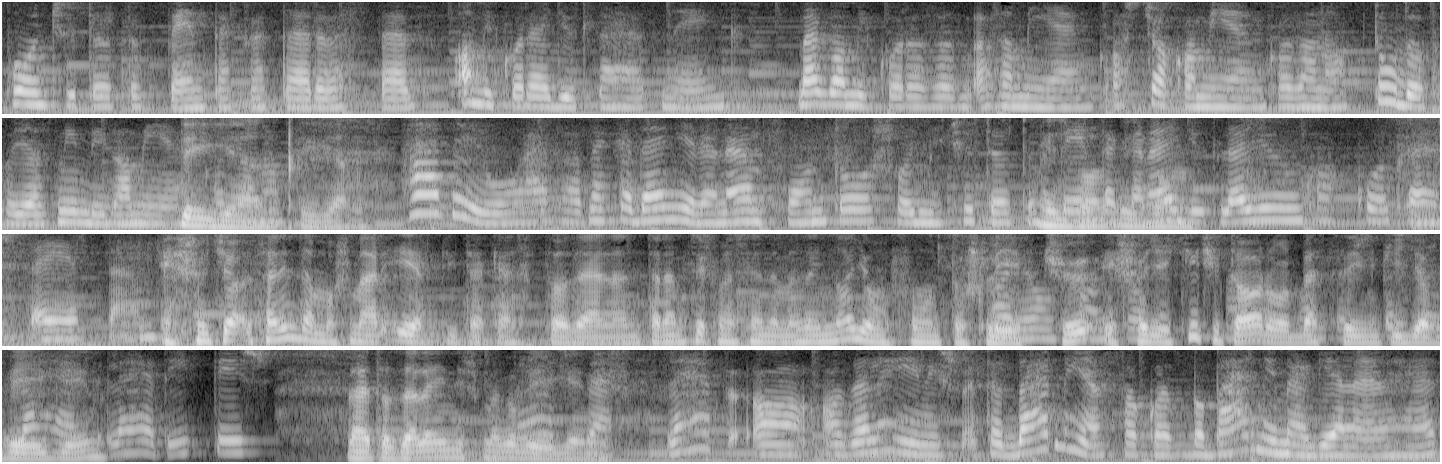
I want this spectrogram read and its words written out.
pont csütörtök péntekre tervezted, amikor együtt lehetnénk, meg amikor az a, az a miénk, az csak a miénk az a nap. Tudod, hogy az mindig a miénk az a Igen, nap. igen. Hát de jó, hát ha neked ennyire nem fontos, hogy mi csütörtök Így van, pénteken van. együtt legyünk, akkor persze értem. És hogyha szerintem most már értitek ezt az ellenteremtést, mert szerintem ez egy nagyon fontos Nagyon lépcső, fontos, és hogy egy kicsit arról fontos. beszéljünk így a végén. Lehet, lehet itt is, Lehet az elején is, meg a végén Persze, is. lehet a, az elején is, tehát bármilyen szakaszban bármi megjelenhet,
